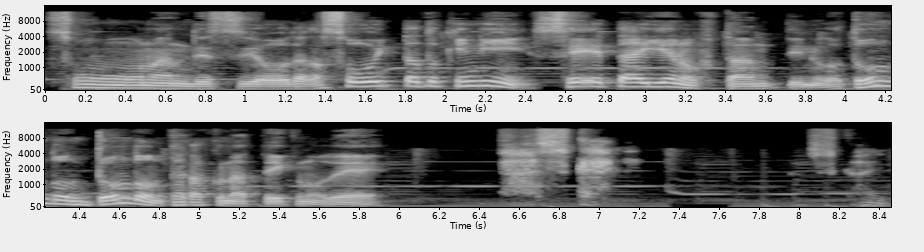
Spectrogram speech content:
そうなんですよ。だからそういった時に、声帯への負担っていうのがどんどんどんどん高くなっていくので、確かに。確かに。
